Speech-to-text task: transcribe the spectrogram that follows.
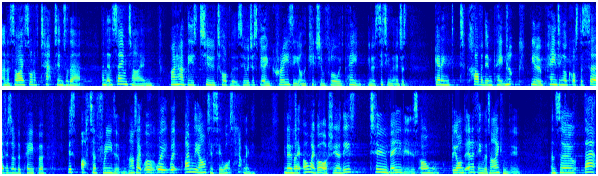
and so I sort of tapped into that. And at the same time, I had these two toddlers who were just going crazy on the kitchen floor with paint, you know, sitting there just getting covered in paint, you know, painting across the surface of the paper. This utter freedom. And I was like, oh, wait, wait, I'm the artist here. What's happening? You know, like, oh my gosh, you know, these two babies are beyond anything that I can do. And so that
